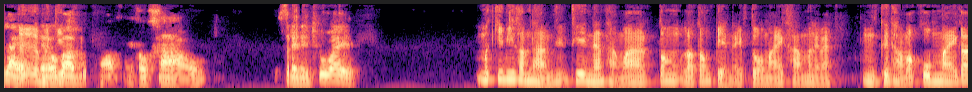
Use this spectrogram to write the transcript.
ไหลเออเมื่แล้อวกี้มาเป็นน้ำใส่ขาวๆใส่ในถ้วย เมื่อกี้มีคำถามที่นั้นถามว่าต้องเราต้องเปลี่ยนไอ้ตัวไม้ค้ำอะไรไหมอืมคือถามว่าคุ้มไหมก็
